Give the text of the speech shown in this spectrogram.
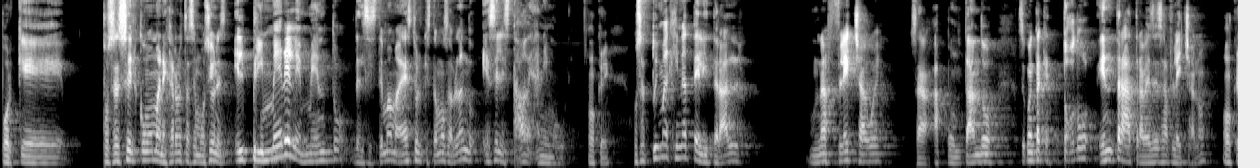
porque pues es el cómo manejar nuestras emociones. El primer elemento del sistema maestro del que estamos hablando es el estado de ánimo, güey. Ok. O sea, tú imagínate literal una flecha, güey. O sea, apuntando. Se cuenta que todo entra a través de esa flecha, ¿no? Ok.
